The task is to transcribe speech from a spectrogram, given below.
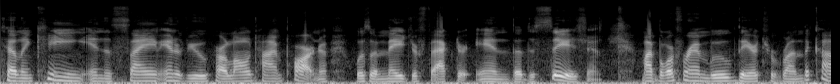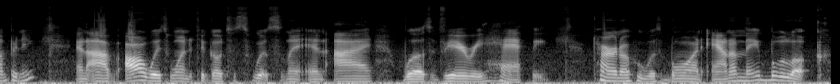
telling King in the same interview her longtime partner was a major factor in the decision. My boyfriend moved there to run the company, and I've always wanted to go to Switzerland, and I was very happy. Turner, who was born Anna Mae Bullock,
